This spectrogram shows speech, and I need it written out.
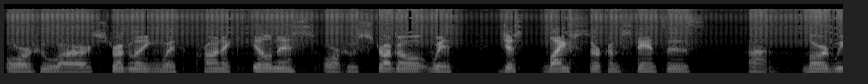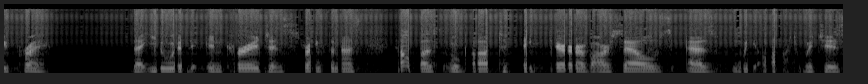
or who are struggling with chronic illness or who struggle with just life circumstances. Um, Lord, we pray that you would encourage and strengthen us. Help us, O oh God, to take care of ourselves as we ought, which is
